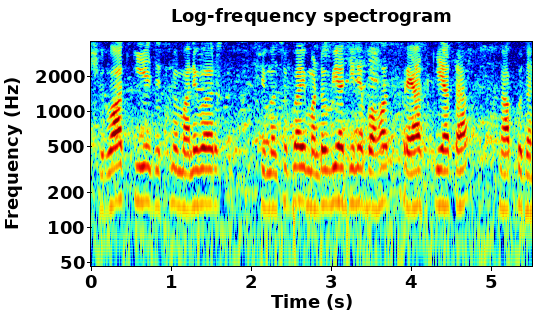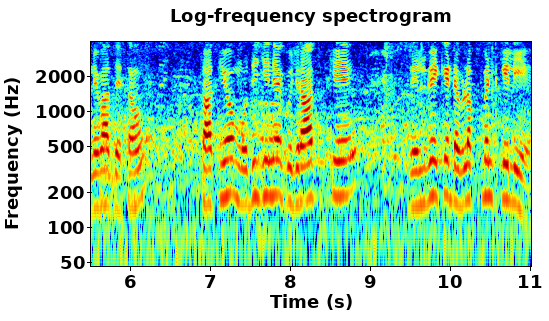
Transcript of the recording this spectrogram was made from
शुरुआत की है, जिसमें मान्यवर श्री मनसुख भाई मंडोविया जी ने बहुत प्रयास किया था। मैं आपको धन्यवाद देता हूँ। साथियों, मोदी जी ने गुजरात के रेलवे के डेवलपमेंट के लिए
